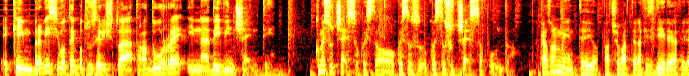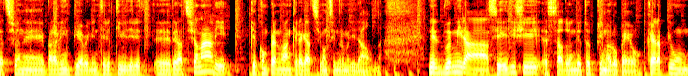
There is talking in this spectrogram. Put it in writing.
e che in brevissimo tempo tu sei riuscito a tradurre in eh, dei vincenti. Come è successo questo, questo, questo, successo, appunto? Casualmente io faccio parte della FISDIRE, la Federazione Paralimpica per gli Intellettivi eh, Relazionali, che comprendono anche i ragazzi con sindrome di Down. Nel 2016 è stato indetto il primo europeo, che era più un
